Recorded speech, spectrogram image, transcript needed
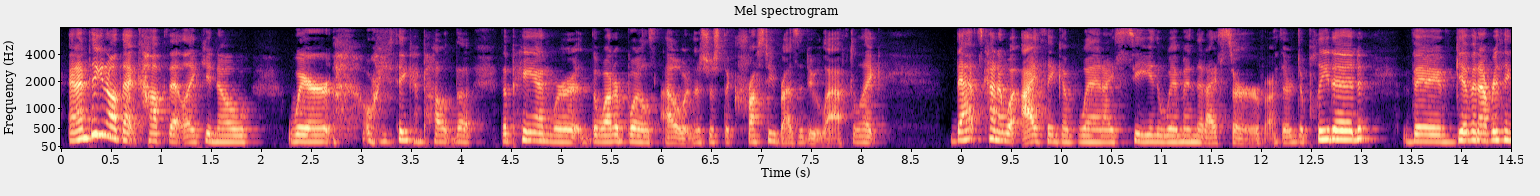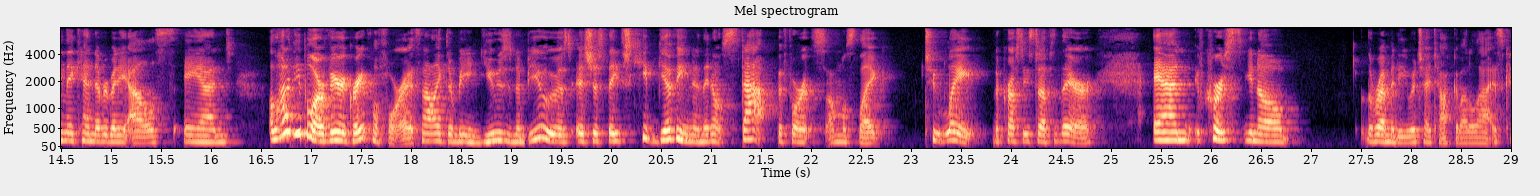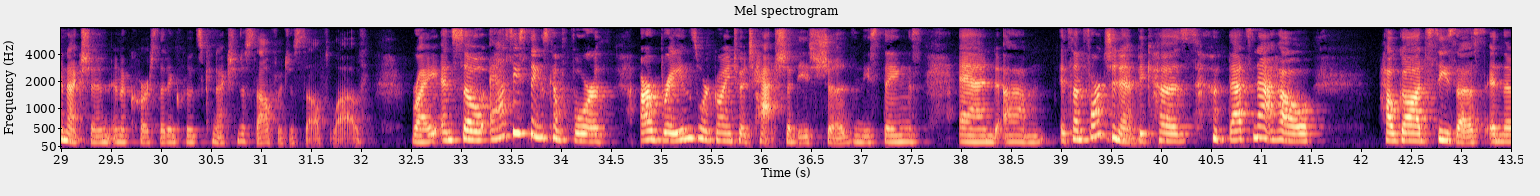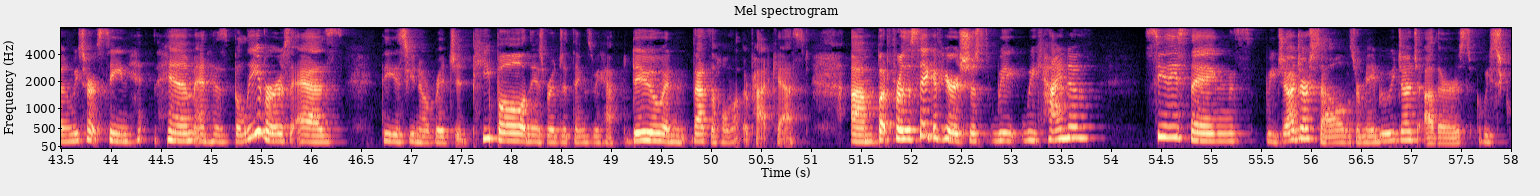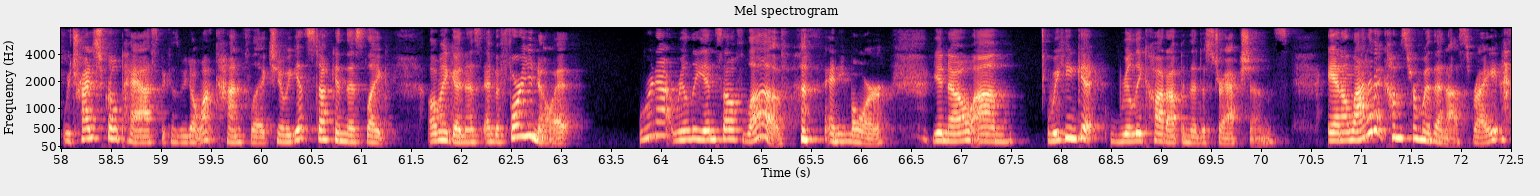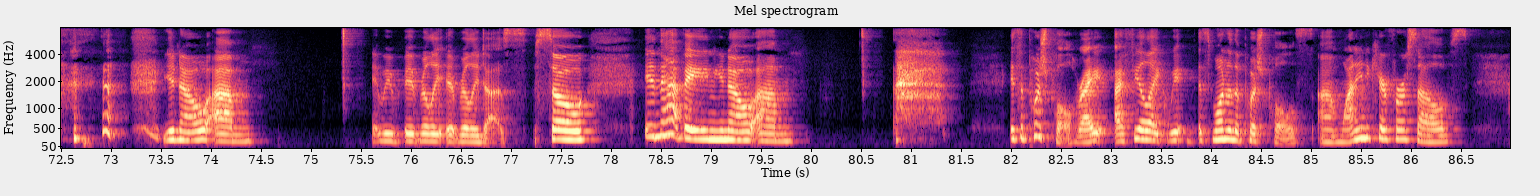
And I'm thinking about that cup that, like, you know, where, or you think about the the pan where the water boils out and there's just the crusty residue left. Like, that's kind of what I think of when I see the women that I serve. Are they're depleted, they've given everything they can to everybody else, and a lot of people are very grateful for it. It's not like they're being used and abused. It's just they just keep giving and they don't stop before it's almost like too late. The crusty stuff's there. And of course, you know, the remedy, which I talk about a lot, is connection. And of course, that includes connection to self, which is self love right? And so as these things come forth, our brains were going to attach to these shoulds and these things, and um, it's unfortunate because that's not how how God sees us. And then we start seeing Him and His believers as these, you know, rigid people and these rigid things we have to do, and that's a whole other podcast. Um, but for the sake of here, it's just we we kind of see these things, we judge ourselves, or maybe we judge others. We we try to scroll past because we don't want conflict. You know, we get stuck in this like Oh my goodness. And before you know it, we're not really in self love anymore. You know, um, we can get really caught up in the distractions. And a lot of it comes from within us, right? you know, um, it, we, it really, it really does. So, in that vein, you know, um, it's a push pull, right? I feel like we, it's one of the push pulls, um, wanting to care for ourselves,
